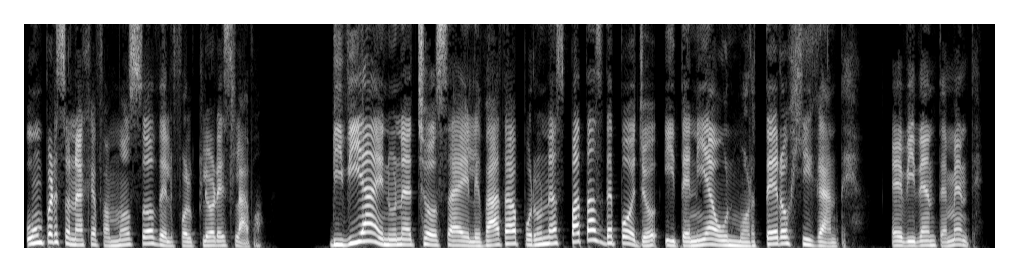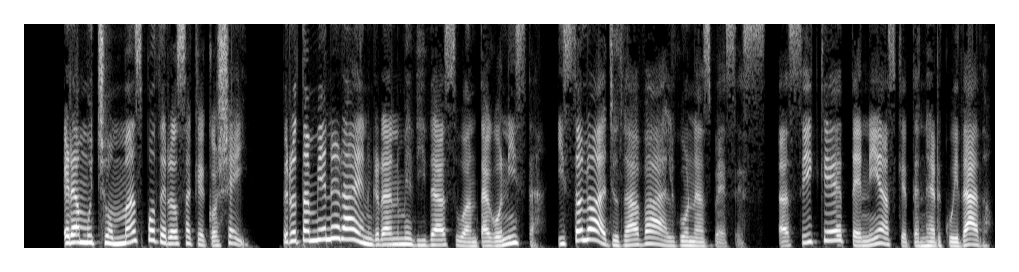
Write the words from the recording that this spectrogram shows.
un personaje famoso del folclore eslavo. Vivía en una choza elevada por unas patas de pollo y tenía un mortero gigante, evidentemente. Era mucho más poderosa que Koshei, pero también era en gran medida su antagonista y solo ayudaba algunas veces, así que tenías que tener cuidado.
